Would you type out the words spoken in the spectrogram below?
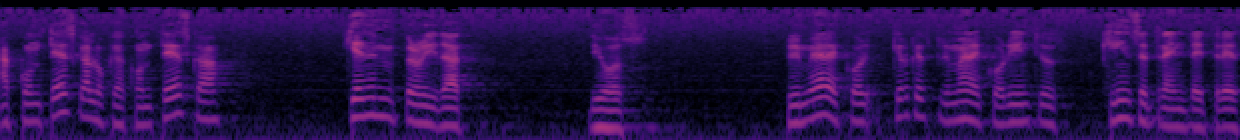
Acontezca lo que acontezca, ¿quién es mi prioridad? Dios. Primera, creo que es Primera de Corintios 15:33.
